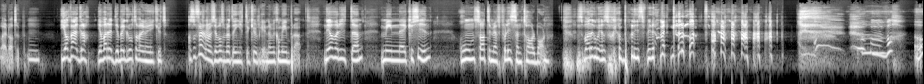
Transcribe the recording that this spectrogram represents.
varje dag typ. Mm. Jag vägrade, jag var rädd, jag började gråta varje gång jag gick ut. Alltså först och främst, jag måste berätta en jättekul grej när vi kommer in på det här. När jag var liten, min eh, kusin, hon sa till mig att polisen tar barn. Så varje gång jag såg en polisbil, jag började gråta. Va? Ja.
